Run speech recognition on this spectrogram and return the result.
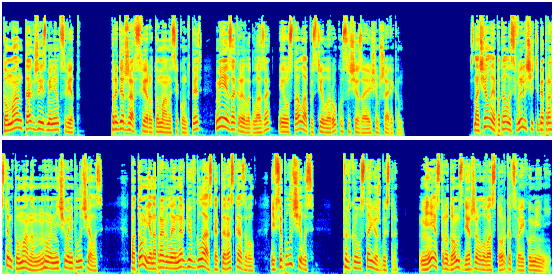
Туман также изменил цвет. Продержав сферу тумана секунд пять, Мия закрыла глаза и устало опустила руку с исчезающим шариком. «Сначала я пыталась вылечить тебя простым туманом, но ничего не получалось. Потом я направила энергию в глаз, как ты рассказывал, и все получилось. Только устаешь быстро. Мия с трудом сдерживала восторг от своих умений.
